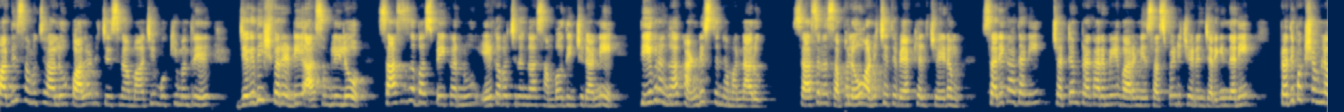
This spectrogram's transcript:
పది సంవత్సరాలు పాలన చేసిన మాజీ ముఖ్యమంత్రి జగదీశ్వర్ రెడ్డి అసెంబ్లీలో శాసనసభ స్పీకర్ను ఏకవచనంగా సంబోధించడాన్ని తీవ్రంగా ఖండిస్తున్నామన్నారు. శాసనసభలో అనుచిత వ్యాఖ్యలు చేయడం సరికాదని చట్టం ప్రకారమే వారిని సస్పెండ్ చేయడం జరిగిందని ప్రతిపక్షంలో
